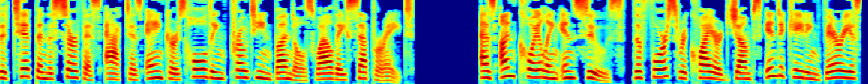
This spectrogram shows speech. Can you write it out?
the tip and the surface act as anchors holding protein bundles while they separate. As uncoiling ensues, the force required jumps indicating various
